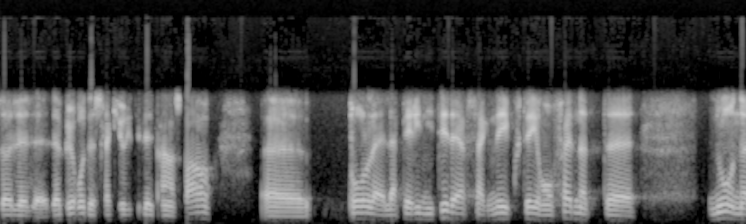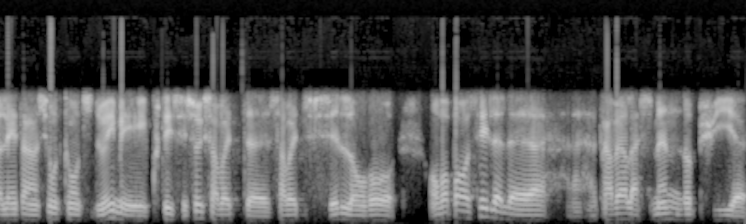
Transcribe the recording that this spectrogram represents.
là, le, bureau de sécurité des transports euh, pour la, la pérennité d'Air Saguenay. Écoutez, on fait notre euh, nous, on a l'intention de continuer, mais écoutez, c'est sûr que ça va être ça va être difficile. On va on va passer là, le- à, à travers la semaine, là, puis euh,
